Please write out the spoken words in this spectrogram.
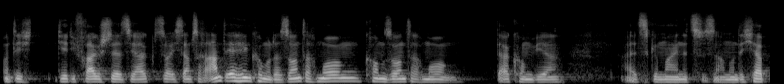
und dich, dir die Frage stellst, ja, soll ich Samstagabend eher hinkommen oder Sonntagmorgen? Komm Sonntagmorgen. Da kommen wir als Gemeinde zusammen. Und ich habe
